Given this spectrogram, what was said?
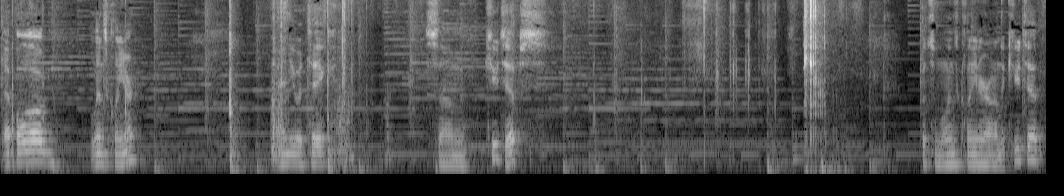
Epilog lens cleaner, and you would take some Q-tips, put some lens cleaner on the Q-tip,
